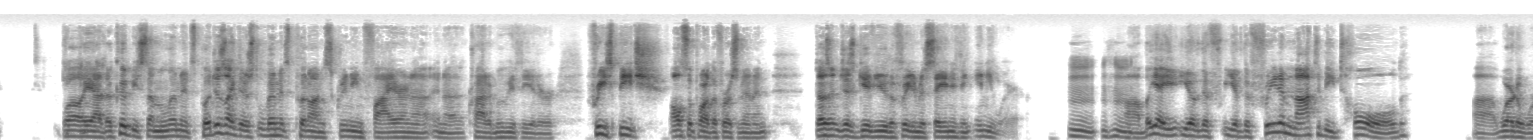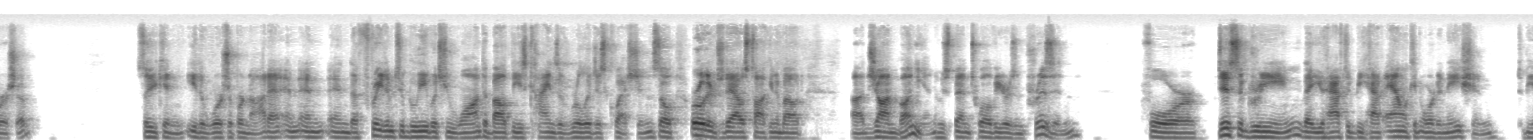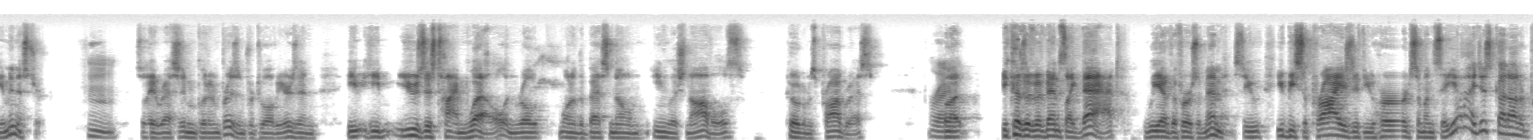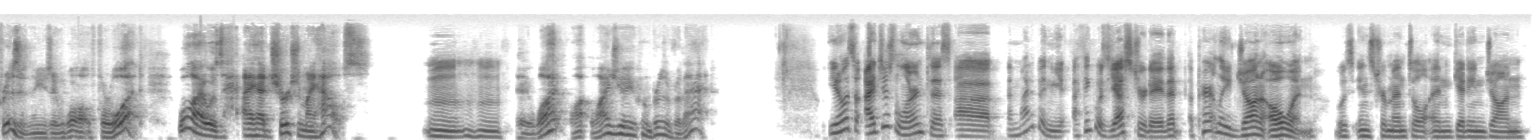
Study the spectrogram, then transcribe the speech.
Well, yeah, there could be some limits put, just like there's limits put on screaming fire in a in a crowded movie theater. Free speech, also part of the First Amendment, doesn't just give you the freedom to say anything anywhere. Mm-hmm. Uh, but yeah, you, you, have the you have the freedom not to be told uh, where to worship, so you can either worship or not, and and and the freedom to believe what you want about these kinds of religious questions. So earlier today, I was talking about uh, John Bunyan, who spent 12 years in prison for disagreeing that you have to be have Anglican ordination to be a minister. Hmm. So they arrested him and put him in prison for 12 years. And he, he used his time well and wrote one of the best known English novels, Pilgrim's Progress. Right. But because of events like that, we have the First Amendment. So you, you'd be surprised if you heard someone say, "Yeah, I just got out of prison," and you say, "Well, for what?" Well, I was I had church in my house. Mm-hmm. Hey, what? Why, why did you get from prison for that? You know what? I just learned this. Uh, it might have been, I think it was yesterday, that apparently John Owen was instrumental in getting John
